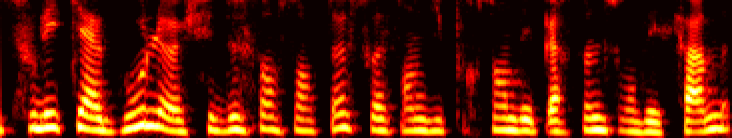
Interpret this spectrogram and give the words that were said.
sous les cagoules, chez 269, 70% des personnes sont des femmes.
